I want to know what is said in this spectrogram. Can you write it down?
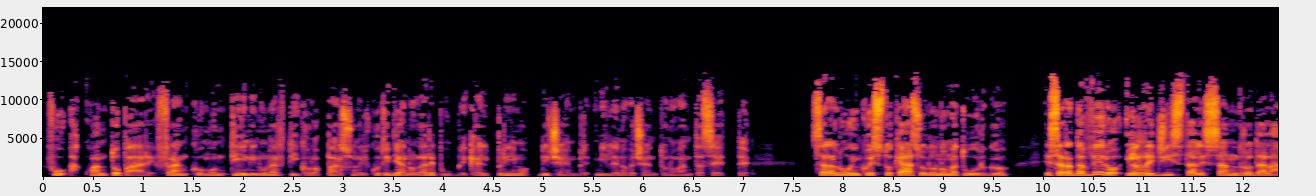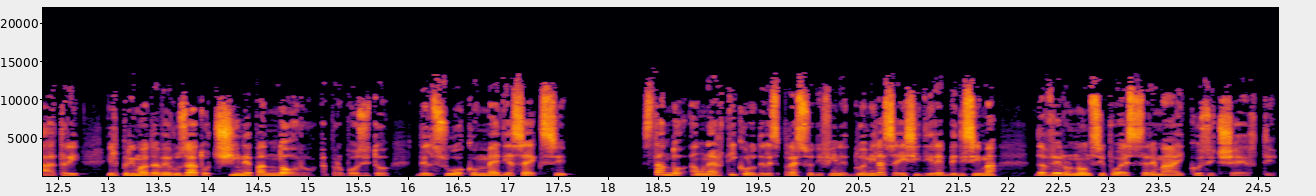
fu, a quanto pare, Franco Montini in un articolo apparso nel quotidiano La Repubblica il primo dicembre 1997. Sarà lui in questo caso l'onomaturgo? E sarà davvero il regista Alessandro Dalatri il primo ad aver usato Cine Pandoro a proposito del suo commedia sexy? Stando a un articolo dell'Espresso di fine 2006 si direbbe di sì, ma davvero non si può essere mai così certi.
